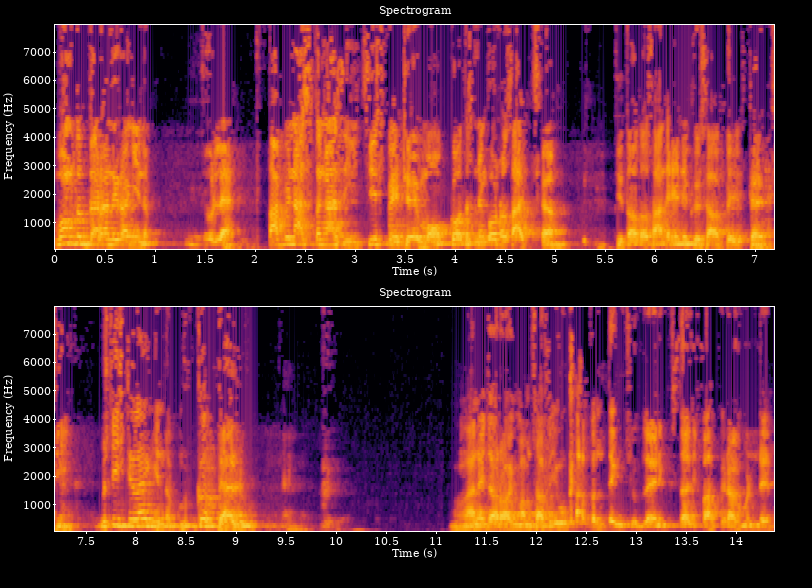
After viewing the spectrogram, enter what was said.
Wong tedarani ra nginep. Dolan. Tapi nak setengah siji sepeda mogok terus ning kono sak jam. Ditata santri ini Gus Afif dadi. Mesti istilah nginep, mergo dalu. Mengenai cara Imam Syafi'i gak penting jumlah ini bisa pirang menit.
